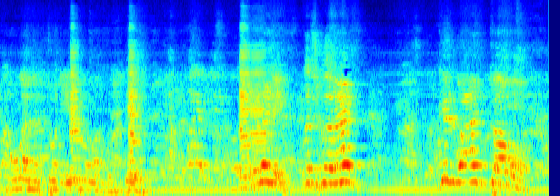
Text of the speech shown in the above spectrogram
Well, 11, 20, you know what to do. Ready? Let's go then. Good one, Tommo.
